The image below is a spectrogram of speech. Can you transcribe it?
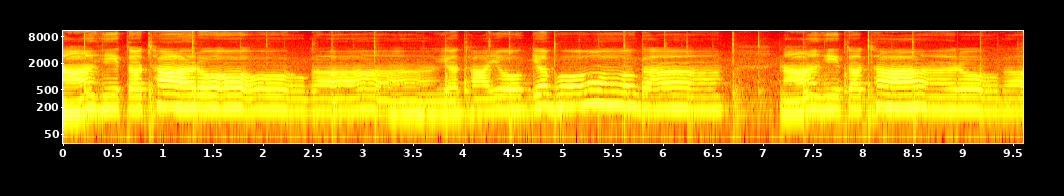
नाही तथा रोगा यथा योग्यभोगा नाही तथा रोगा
